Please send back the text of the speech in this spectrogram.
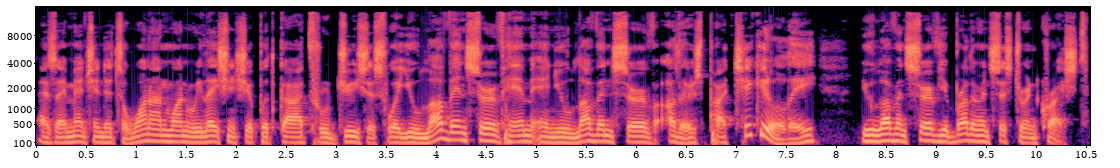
As I mentioned, it's a one on one relationship with God through Jesus where you love and serve Him and you love and serve others, particularly, you love and serve your brother and sister in Christ.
